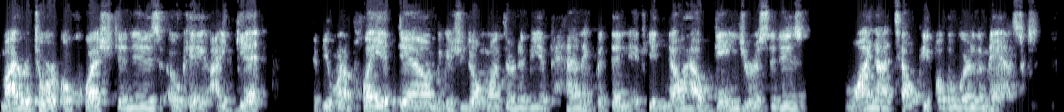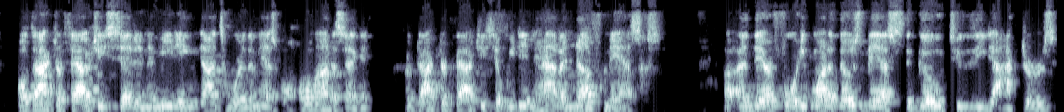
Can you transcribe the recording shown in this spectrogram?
My rhetorical question is: Okay, I get if you want to play it down because you don't want there to be a panic. But then if you know how dangerous it is, why not tell people to wear the masks? Well, Dr. Fauci said in a meeting not to wear the mask. Well, hold on a second. Dr. Fauci said we didn't have enough masks, uh, and therefore he wanted those masks to go to the doctors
